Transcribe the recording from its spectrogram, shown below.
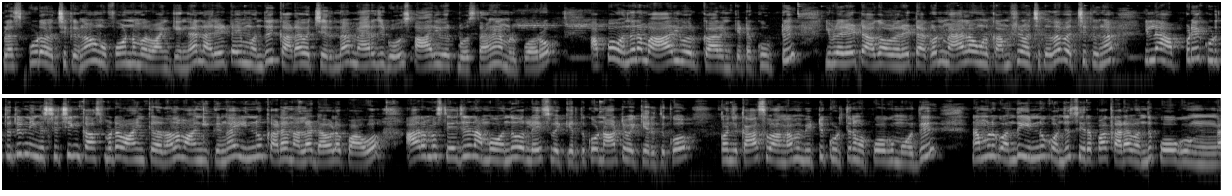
ப்ளஸ் கூட வச்சுக்கோங்க. அவங்க ஃபோன் நம்பர் வாங்கிக்கோங்க. நிறைய டைம் வந்து கடை வச்சுருந்தா marriage blouse aari work blouse தாங்க நம்மளுக்கு வரும். அப்போ வந்து நம்ம ஆரி ஒர்க்காரங்க கிட்ட கூப்பிட்டு இவ்வளோ ரேட் ஆகும் அவ்வளோ ரேட் ஆகும்னு மேலே அவங்களுக்கு கமிஷன் வச்சுக்கிறதா வச்சுக்கோங்க. இல்லை அப்படியே கொடுத்துட்டு நீங்கள் ஸ்டிச்சிங் காசு மட்டும் வாங்கிக்கிறதால வாங்கிக்கோங்க. இன்னும் கடை நல்லா டெவலப் ஆகும் ஆரம்ப ஸ்டேஜில் நம்ம வந்து ஒரு லேஸ் வைக்கிறதுக்கோ நாட்டு வைக்கிறதுக்கோ கொஞ்சம் காசு வாங்காமல் விட்டு கொடுத்து நம்ம போகும்போது நம்மளுக்கு வந்து இன்னும் கொஞ்சம் சிறப்பாக கடை வந்து போகுங்க.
